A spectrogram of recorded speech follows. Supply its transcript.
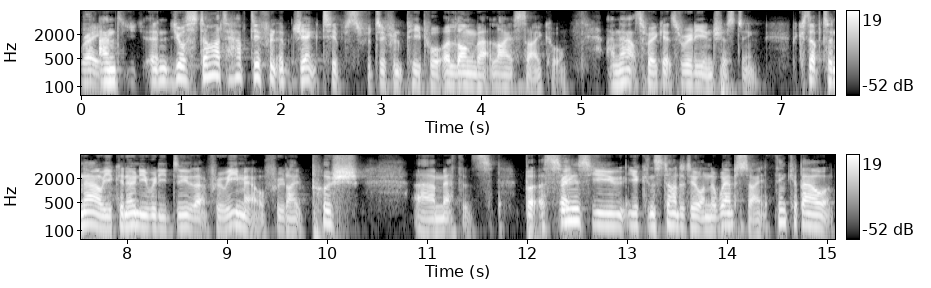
Right. And, and you'll start to have different objectives for different people along that life cycle. And that's where it gets really interesting. Because up to now, you can only really do that through email, through like push uh, methods. But as soon right. as you, you can start to do it on the website, think about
